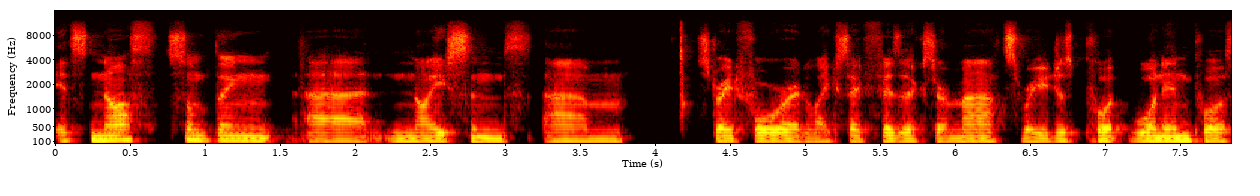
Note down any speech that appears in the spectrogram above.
it's not something uh, nice and um, straightforward like say physics or maths where you just put one input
